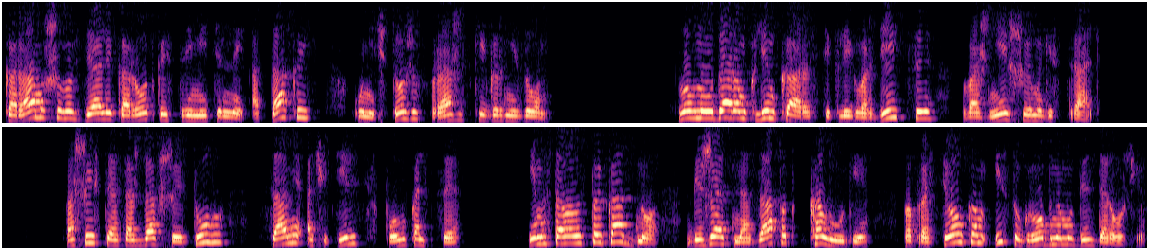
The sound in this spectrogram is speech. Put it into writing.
Карамышево взяли короткой стремительной атакой, уничтожив вражеский гарнизон. Словно ударом клинка рассекли гвардейцы важнейшую магистраль. Фашисты, осаждавшие Тулу, сами очутились в полукольце. Им оставалось только одно — бежать на запад к Калуге, по проселкам и сугробному бездорожью.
